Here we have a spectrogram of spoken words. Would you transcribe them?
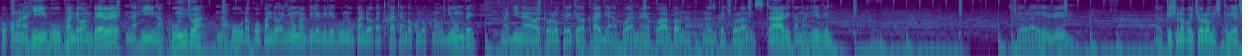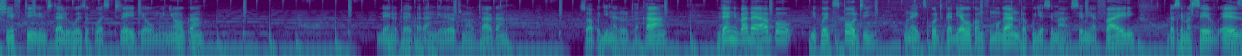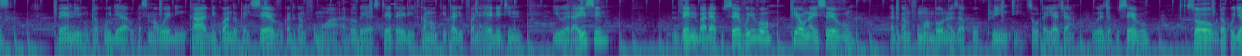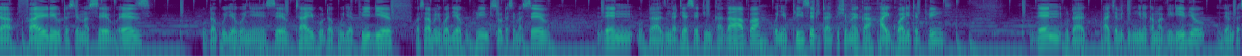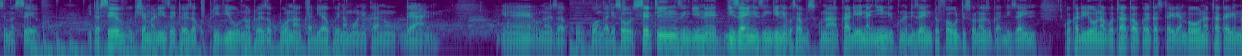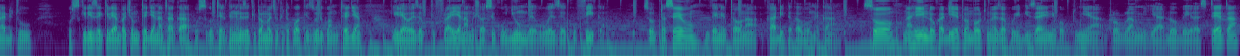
kwa kwa maana hii huu upande wa mbele na hii inakunjwa na huu unakuwa upande wa nyuma vile vile huu ni upande wa katikati ambako ndo kuna ujumbe. Majina ya watu waliopelekewa kadi yanakuwa yamewekwa hapa. Una, unaweza ukachora mstari kama hivi. Chora hivi. Kisha unapochora umeshikilia shift ili mstari uweze kuwa straight au umenyoka. Then utaweka rangi yoyote unayotaka so hapo jina ndo litakaa then baada ya hapo ni kuexport. Una export kadi yako kwa mfumo gani? Utakuja sema sehemu ya faili utasema save as then utakuja utasema wedding card. Kwanza utaisave katika mfumo wa adobe illustrator ili kama ukihitaji kufanya editing iwe rahisi. Then baada ya kusave hivyo pia unaisave katika mfumo ambao unaweza kuprint. So utaiacha iweze kusave. So utakuja faili utasema save as utakuja kwenye save type utakuja pdf kwa sababu ni kwa ajili ya kuprint so utasema save then utazingatia setting kadhaa hapa. Kwenye preset utahakikisha umeweka high quality print then utaacha vitu vingine kama vilivyo then utasema save. Itasave ikishamaliza itaweza kupreview na utaweza kuona kadi yako ina mwonekano gani yeah, unaweza ku, kuangalia. So setting zingine design zingine kwa sababu kuna kadi aina nyingi kuna design tofauti so unaweza ukadesign kwa kadiri unavyotaka ukaweka style ambayo unataka ili mradi tu usikilize kile ambacho mteja anataka utengeneze kitu ambacho kitakuwa kizuri kwa mteja ili aweze kukifurahia na mwisho wa siku ujumbe uweze kufika. So tutasave then tutaona kadi itakavyoonekana so na hii ndo kadi yetu ambayo tumeweza kuidesign kwa kutumia program ya Adobe Illustrator.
